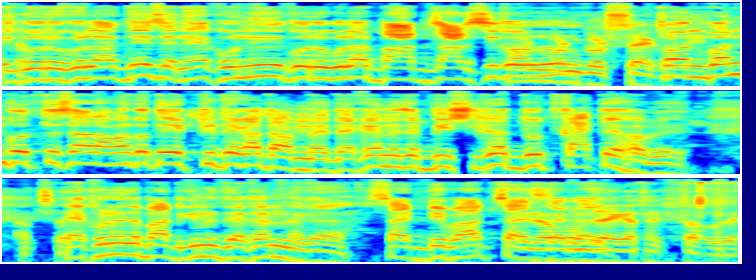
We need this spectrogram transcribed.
এই গরুগুলা দেখছেন এখনই গরুগুলার বাদ জার্সি থনবন করতেছে আর আমার কাছে একটি টাকা দাম নাই। দেখেন যে বিশ লিটার দুধ কাতে হবে। আচ্ছা। এখন এই যে বাটগিনি দেখান না চারটি বাট চার জায়গা থাকতে হবে।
